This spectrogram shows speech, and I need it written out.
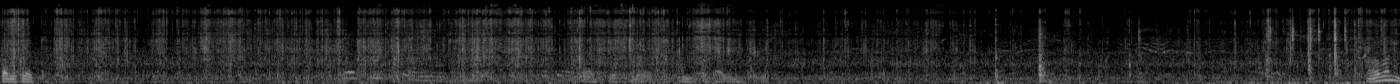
કમ્પ્લીટ બરાબર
